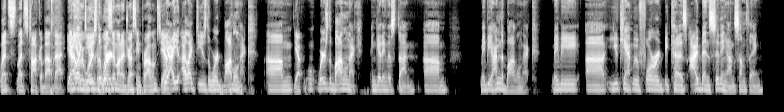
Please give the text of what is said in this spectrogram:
Let's let's talk about that. Yeah, Any I like other to words use the of word, wisdom on addressing problems? Yeah, yeah I, I like to use the word bottleneck. Um, yep. Where's the bottleneck in getting this done? Um, maybe I'm the bottleneck. Maybe uh, you can't move forward because I've been sitting on something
